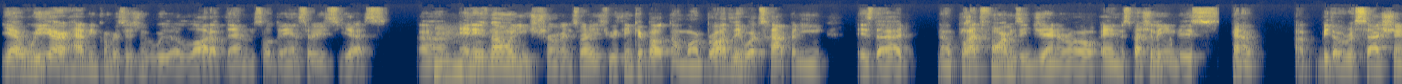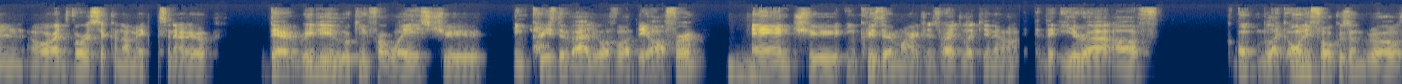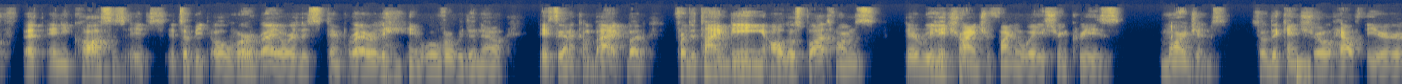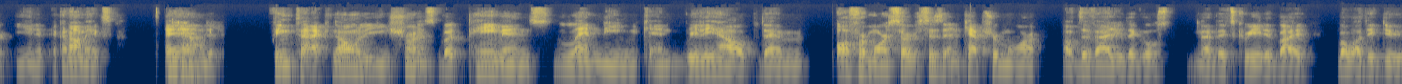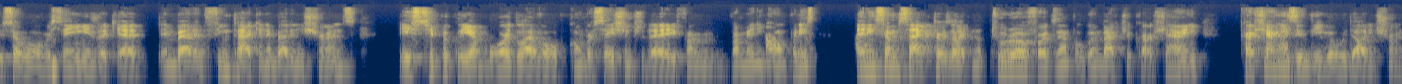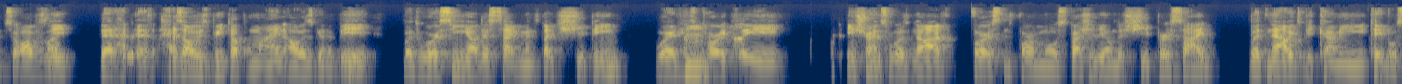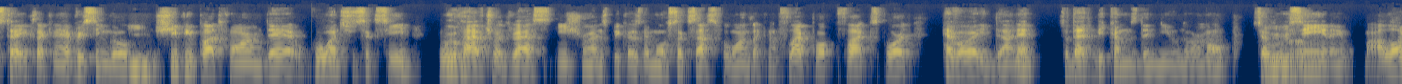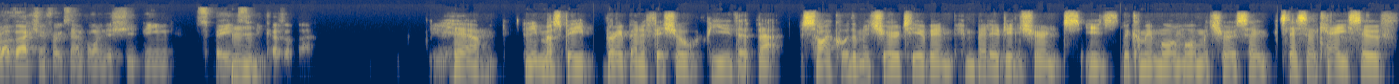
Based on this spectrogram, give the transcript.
Yeah, we are having conversations with a lot of them. So the answer is yes. Um, mm. And it's not only insurance, right? If you think about now more broadly, what's happening is that you know platforms in general, and especially in this kind of a bit of recession or adverse economic scenario, they're really looking for ways to increase the value of what they offer mm. and to increase their margins, right? Like you know the era of like only focus on growth at any cost is it's it's a bit over right or at least temporarily over we don't know if it's going to come back. But for the time being, all those platforms, they're really trying to find a ways to increase margins so they can mm. show healthier unit economics. And yeah. fintech, not only insurance, but payments, lending can really help them offer more services and capture more of the value that goes that's created by by what they do. So what we're seeing is like yeah, embedded fintech and embedded insurance is typically a board level conversation today from from many companies. And in some sectors like Turo, for example, going back to car sharing, car sharing is illegal without insurance. So obviously that has always been top of mind, always going to be. But we're seeing other segments like shipping, where mm-hmm. historically insurance was not first and foremost, especially on the shipper side. But now it's becoming table stakes. Like in every single mm. shipping platform that who wants to succeed will have to address insurance because the most successful ones, like you know, Flexport, have already done it. So that becomes the new normal. So mm. we're seeing a, a, lot of action, for example, in the shipping space mm. because of that. Yeah, and it must be very beneficial for you that that cycle, the maturity of in, embedded insurance is becoming more and more mature. So it's less of a case of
